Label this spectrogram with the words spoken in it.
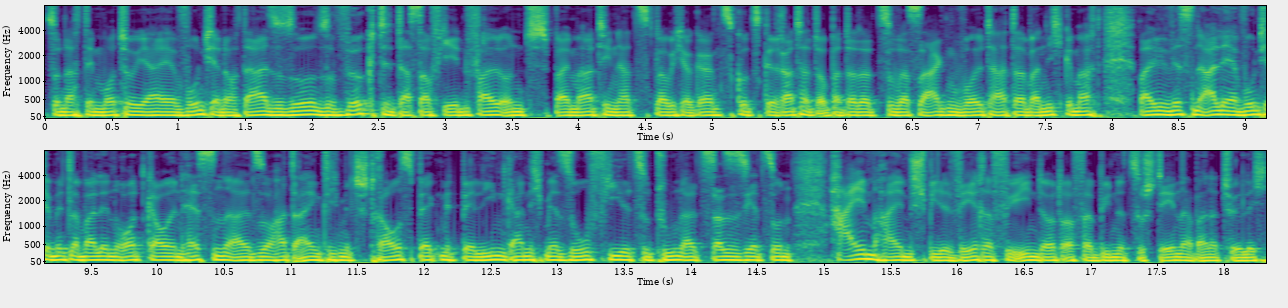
So nach dem Motto, ja, er wohnt ja noch da. Also so, so wirkte das auf jeden Fall. Und bei Martin hat es, glaube ich, auch ganz kurz gerattert, ob er da dazu was sagen wollte, hat er aber nicht gemacht, weil wir wissen alle, er wohnt ja mittlerweile in Rottgau in Hessen, also hat eigentlich mit Strausberg, mit Berlin gar nicht mehr so viel zu tun, als dass es jetzt so ein Heim-Heimspiel wäre für ihn dort auf der Bühne zu stehen. Aber natürlich,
